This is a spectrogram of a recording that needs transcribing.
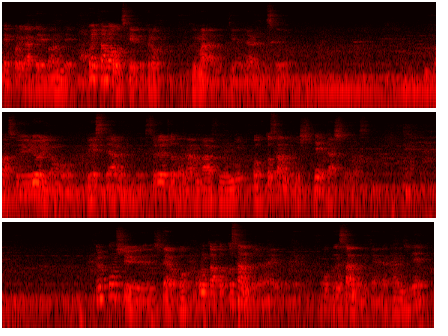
で、これが定番で、ここに卵をつけるとクロックマダムっていうようになるんですけど、まあそういう料理がもうベースであるんで、それをちょっとナンバー風にホットサンドにして出してます。クロックムッシュ自体は本当はホットサンドじゃないのでオープンサンドみたいな感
